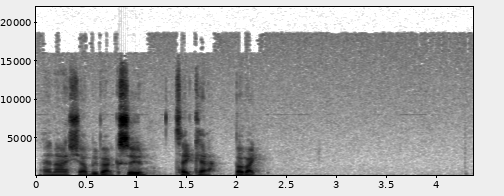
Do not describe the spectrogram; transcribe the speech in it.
and I shall be back soon. Take care. Bye bye.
